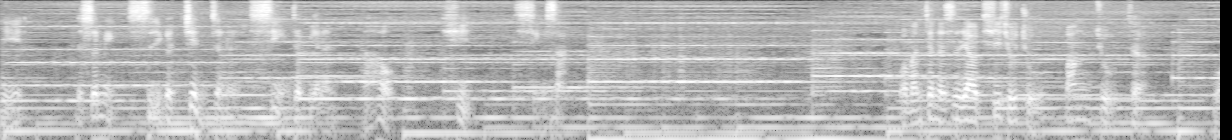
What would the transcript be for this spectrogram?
你的生命是一个见证人，吸引着别人，然后去行善。我们真的是要祈求主帮助着我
